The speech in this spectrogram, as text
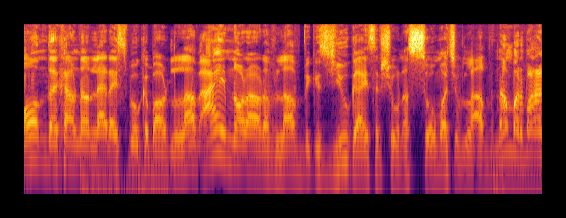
on the countdown ladder, I spoke about love. I am not out of love because you guys have shown us so much of love. Number one,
